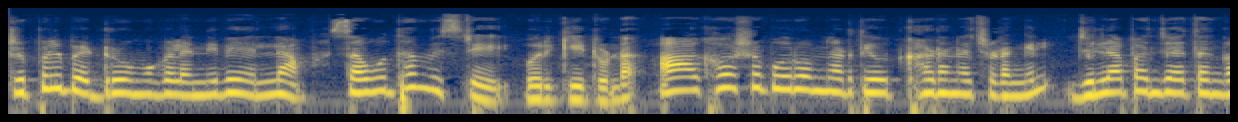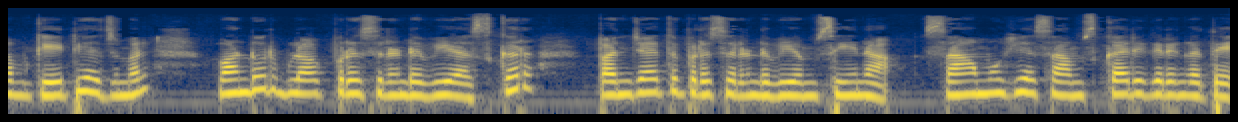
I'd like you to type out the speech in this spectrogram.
ട്രിപ്പിൾ ബെഡ്റൂമുകൾ എന്നിവയെല്ലാം സൗധം വിസ്റ്റയിൽ ഒരുക്കിയിട്ടുണ്ട്. ആഘോഷപൂർവം നടത്തിയ ഉദ്ഘാടന ചടങ്ങിൽ ജില്ലാ പഞ്ചായത്ത് അംഗം K T Ajmal Wandoor block president V Askar panchayat president V M Seena സാമൂഹ്യ സാംസ്കാരിക രംഗത്തെ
